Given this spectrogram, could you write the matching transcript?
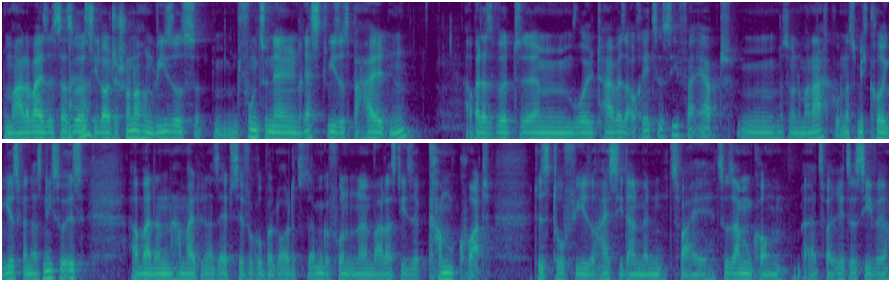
Normalerweise ist das so, dass die Leute schon noch einen Visus, einen funktionellen Restvisus behalten. Aber das wird ähm, wohl teilweise auch rezessiv vererbt. Hm, müssen wir nochmal nachgucken, dass du mich korrigierst, wenn das nicht so ist. Aber dann haben halt in der Selbsthilfegruppe Leute zusammengefunden und dann war das diese Kumquat-Dystrophie, so heißt sie dann, wenn zwei zusammenkommen, äh, zwei rezessive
